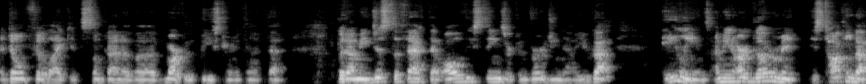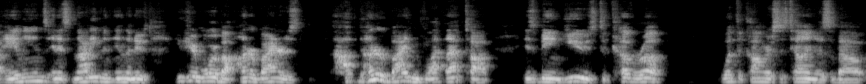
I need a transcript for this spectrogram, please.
I don't feel like it's some kind of a mark of the beast or anything like that. But I mean, just the fact that all these things are converging now. You've got aliens. I mean, our government is talking about aliens, and it's not even in the news. You hear more about Hunter Biden's Hunter Biden's laptop is being used to cover up what the Congress is telling us about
